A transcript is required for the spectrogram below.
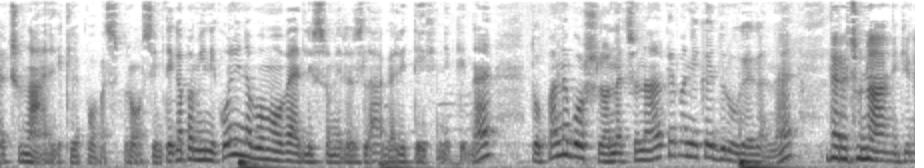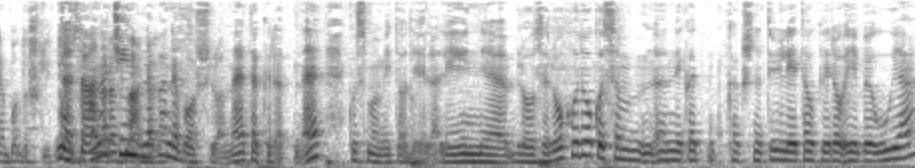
računalnik, lepo vas prosim. Tega pa mi nikoli ne bomo uvedli, so mi razlagali tehniki. Ne? To pa ne bo šlo, nacionalke pa nekaj drugega. Ne? Da računalniki ne bodo šli. Na ta način ne pa ne bo šlo, ne? takrat, ne? ko smo mi to delali. In je bilo zelo hudo, ko sem nekaj, kakšne tri leta v okviru EBU-ja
